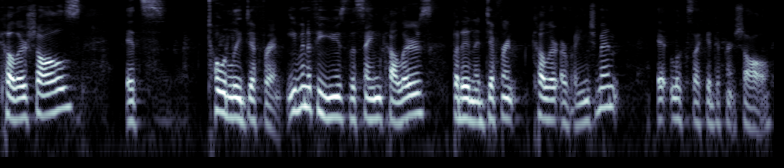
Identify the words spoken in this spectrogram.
color shawls. It's totally different. Even if you use the same colors, but in a different color arrangement, it looks like a different shawl.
